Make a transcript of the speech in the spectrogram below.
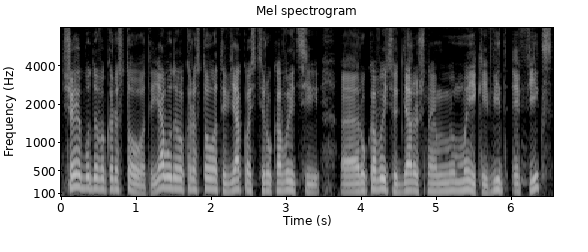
Що я буду використовувати? Я буду використовувати в якості рукавиці е, рукавицю для ручної мийки від FX.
